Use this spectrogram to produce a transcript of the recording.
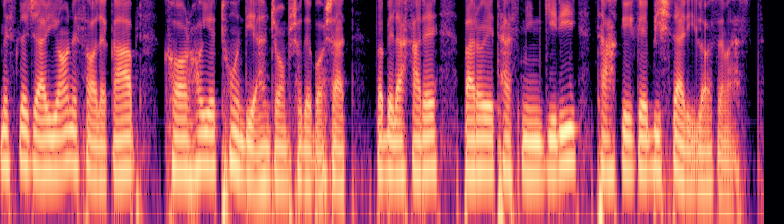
مثل جریان سال قبل کارهای تندی انجام شده باشد و بالاخره برای تصمیم گیری تحقیق بیشتری لازم است.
